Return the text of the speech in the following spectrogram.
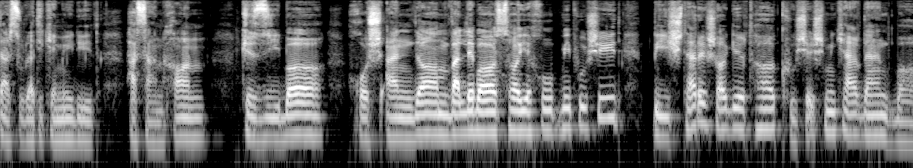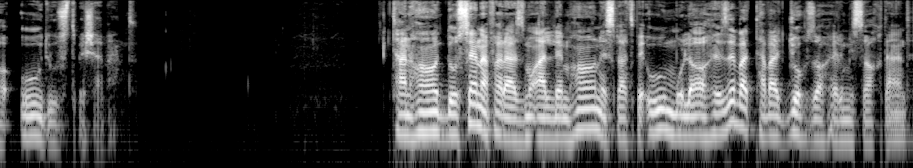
در صورتی که می‌دید حسن خان که زیبا، خوش اندام و لباسهای خوب می پوشید بیشتر شاگردها کوشش می کردند با او دوست بشوند. تنها دو سه نفر از معلم ها نسبت به او ملاحظه و توجه ظاهر می ساختند.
